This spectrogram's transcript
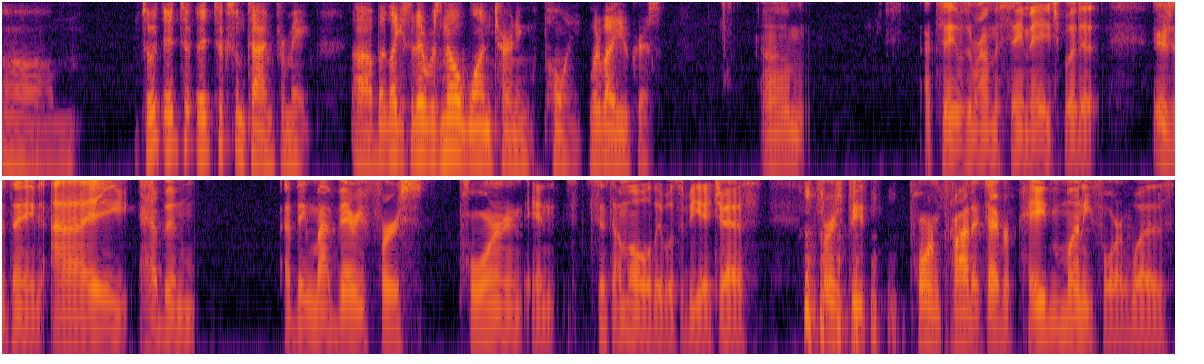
Um, so it, it, took it took some time for me. Uh, but like I said, there was no one turning point. What about you, Chris? Um, I'd say it was around the same age, but uh, here's the thing: I have been, I think my very first porn, and since I'm old, it was a VHS. The first piece porn product I ever paid money for was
